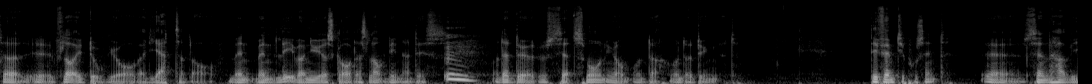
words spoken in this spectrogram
Så eh, Floyd dog ju av att hjärtat la av. Men, men lever och njure skadas långt innan dess. mm, Och där dör du så småningom under, under dygnet. Det är 50 procent. Eh, sen har vi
